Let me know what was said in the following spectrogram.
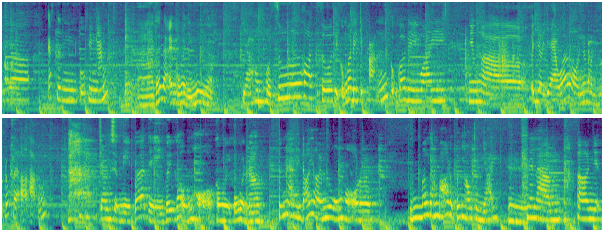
uh, casting của phim ngắn À, thế là em cũng là diễn viên à? Dạ không, hồi xưa thôi. Xưa thì cũng có đi chụp ảnh, cũng có đi quay. Nhưng mà bây giờ già quá rồi nên mình rút về ở ẩn. Trong sự nghiệp á, thì Vi có ủng hộ công việc của Quỳnh không? tính ra thì đó giờ em luôn ủng hộ rồi mới gắn bó được với nhau chừng vậy Ừ. nên là ờ, nh-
